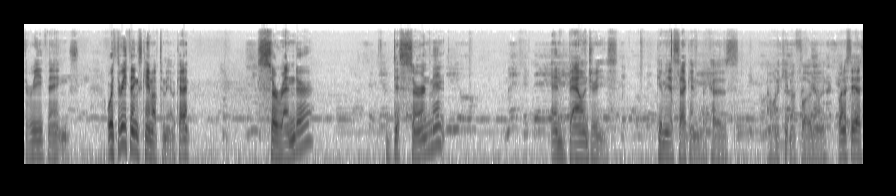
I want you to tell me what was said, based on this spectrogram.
three things. Or three things came up to me, okay? Surrender, discernment, and boundaries give me a second because I want to keep my flow going. Buenos dias.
